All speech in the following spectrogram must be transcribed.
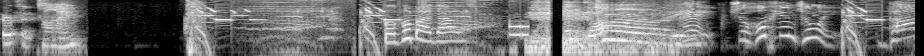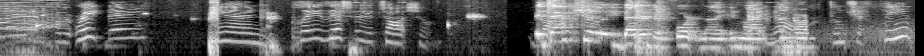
Perfect time. Well, goodbye, guys. Goodbye. Hey, so hope you enjoy. Bye. Have a great day. And play this because it's awesome. It's actually better than Fortnite in my I know. Don't you think?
